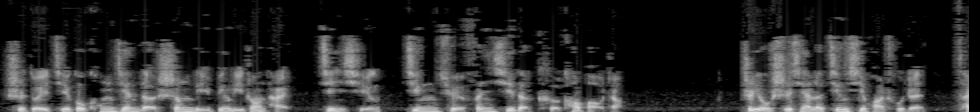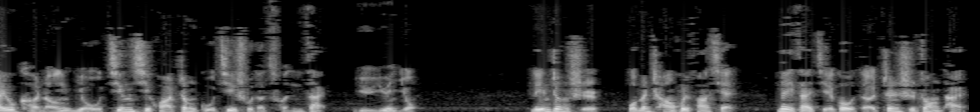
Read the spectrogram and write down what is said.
是对结构空间的生理病理状态进行精确分析的可靠保障。只有实现了精细化触诊，才有可能有精细化正骨技术的存在与运用。临证时，我们常会发现，内在结构的真实状态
